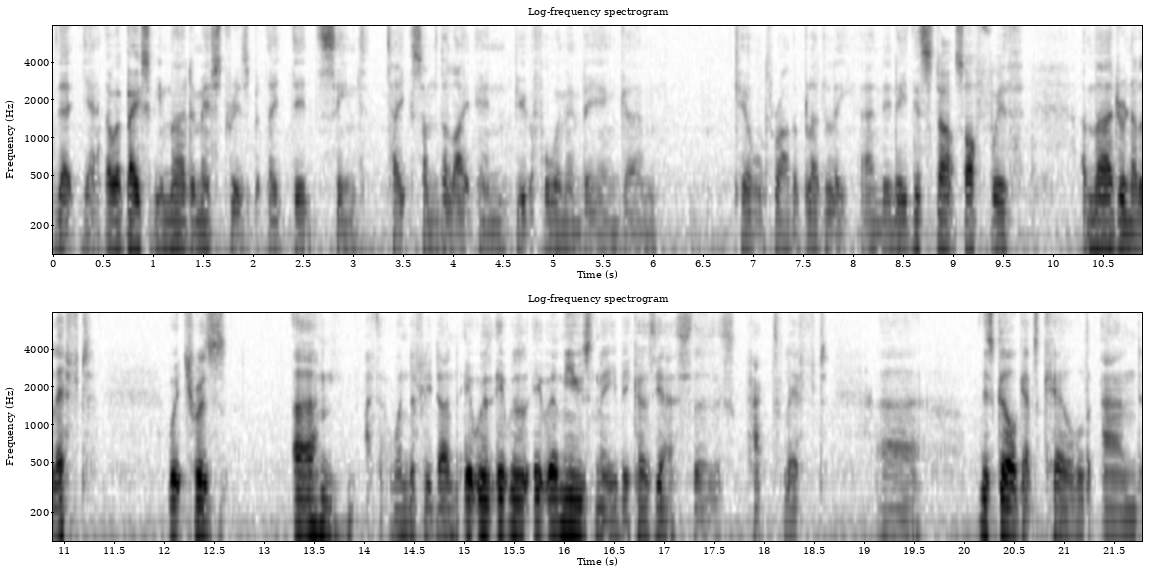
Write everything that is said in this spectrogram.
that yeah they were basically murder mysteries, but they did seem to take some delight in beautiful women being um, killed rather bloodily, and indeed this starts off with a murder in a lift, which was um, wonderfully done. It was it was it amused me because yes, there's this packed lift. Uh, this girl gets killed, and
